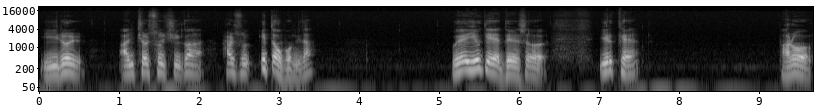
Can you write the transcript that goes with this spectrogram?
일을 안철수 씨가 할 수 있다고 봅니다. 왜 여기에 대해서 이렇게 바로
